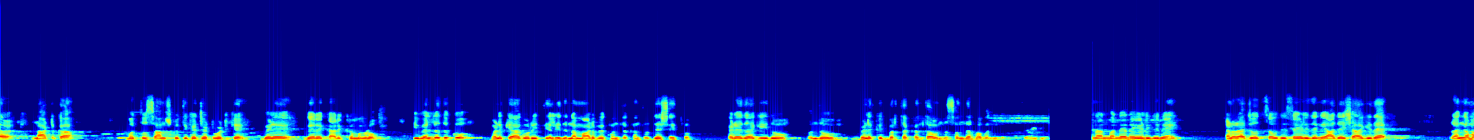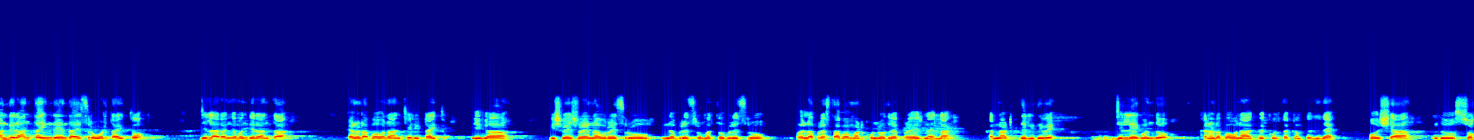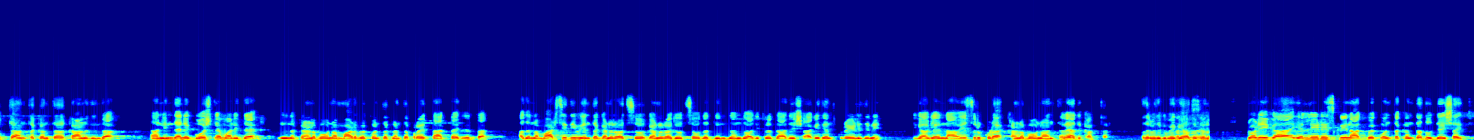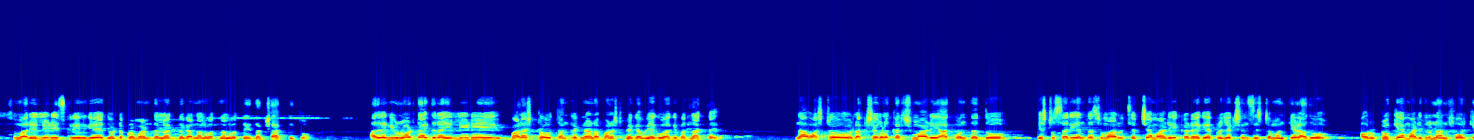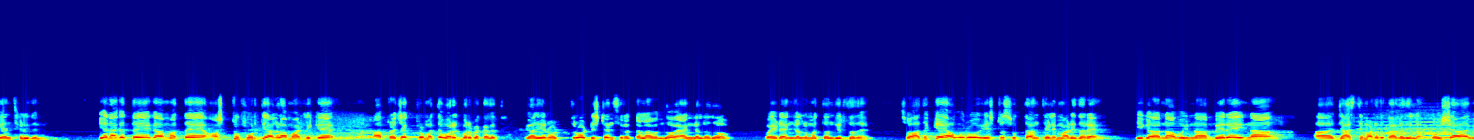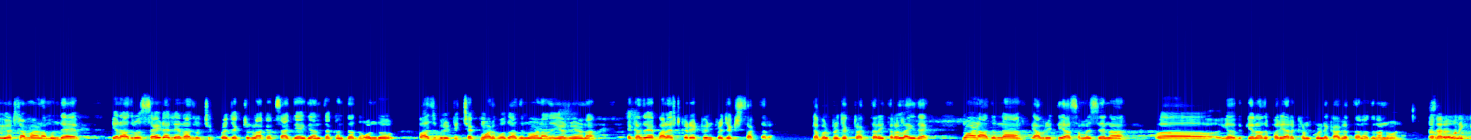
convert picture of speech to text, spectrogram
ನಾಟಕ ಮತ್ತು ಸಾಂಸ್ಕೃತಿಕ ಚಟುವಟಿಕೆ ಬೇರೆ ಬೇರೆ ಕಾರ್ಯಕ್ರಮಗಳು, ಇವೆಲ್ಲದಕ್ಕೂ ಬಳಕೆ ಆಗೋ ರೀತಿಯಲ್ಲಿ ಇದನ್ನು ಮಾಡಬೇಕು ಅಂತಕ್ಕಂಥ ಉದ್ದೇಶ ಇತ್ತು. ಕಡೆಯದಾಗಿ ಇದು ಒಂದು ಬೆಳಕಿಗೆ ಬರ್ತಕ್ಕಂಥ ಒಂದು ಸಂದರ್ಭ ಬಂದಿದೆ. ನಾನು ಮೊನ್ನೆನೇ ಹೇಳಿದ್ದೀನಿ ಗಣರಾಜ್ಯೋತ್ಸವ ದಿವಸ ಹೇಳಿದ್ದೀನಿ, ಆದೇಶ ಆಗಿದೆ. ರಂಗಮಂದಿರ ಅಂತ ಹಿಂದೆಯಿಂದ ಹೆಸರು ಓಡ್ತಾ ಇತ್ತು. ಜಿಲ್ಲಾ ರಂಗಮಂದಿರ ಅಂತ ಕನ್ನಡ ಭವನ ಅಂಥೇಳಿ ಇಟ್ಟಾಯಿತು. ಈಗ ವಿಶ್ವೇಶ್ವರಯ್ಯನವ್ರ ಹೆಸರು ಇನ್ನೊಬ್ಬರ ಹೆಸರು ಮತ್ತೊಬ್ಬರ ಹೆಸರು, ಅವೆಲ್ಲ ಪ್ರಸ್ತಾಪ ಮಾಡ್ಕೊಂಡು ಹೋದರೆ ಪ್ರಯೋಜನ ಇಲ್ಲ. ಕರ್ನಾಟಕದಲ್ಲಿದ್ದೀವಿ. ಜಿಲ್ಲೆಗೆ ಒಂದು ಕನ್ನಡ ಭವನ ಆಗಬೇಕು ಅಂತಕ್ಕಂಥದ್ದಿದೆ. ಬಹುಶಃ ಇದು ಸೂಕ್ತ ಅಂತಕ್ಕಂಥ ಕಾರಣದಿಂದ ನಾನು ಹಿಂದೆನೇ ಘೋಷಣೆ ಮಾಡಿದ್ದೆ, ಇದನ್ನು ಕನ್ನಡ ಭವನ ಮಾಡಬೇಕು ಅಂತಕ್ಕಂಥ ಪ್ರಯತ್ನ ಆಗ್ತಾಯಿದೆ ಅಂತ ಅದನ್ನು ಮಾಡಿಸಿದ್ದೀವಿ ಅಂತ ಗಣರಾಜ್ಯೋತ್ಸವ ಗಣರಾಜ್ಯೋತ್ಸವದ ದಿನದಂದು ಅಧಿಕೃತ ಆದೇಶ ಆಗಿದೆ ಅಂತ ಕೂಡ ಹೇಳಿದ್ದೀನಿ. ಈಗಾಗಲೇ ನಾವು ಹೆಸರು ಕೂಡ ಕನ್ನಡ ಭವನ ಅಂತಲೇ ಅದಕ್ಕೆ ಹಾಕ್ತಾರೆ. ಅದರ ಬಗ್ಗೆ ಬೇಗ ಯಾವುದು ನೋಡಿ, ಈಗ ಎಲ್ ಇ ಡಿ ಸ್ಕ್ರೀನ್ ಆಗಬೇಕು ಅಂತಕ್ಕಂಥದ್ದು ಉದ್ದೇಶ ಇತ್ತು ಸುಮಾರು ಎಲ್ ಇ ಡಿ ಸ್ಕ್ರೀನ್ಗೆ ದೊಡ್ಡ ಪ್ರಮಾಣದಲ್ಲಿ ಹಾಕಿದಾಗ ನಲವತ್ತು ನಲವತ್ತೈದು ಲಕ್ಷ ಆಗ್ತಿತ್ತು. ಆದರೆ ನೀವು ನೋಡ್ತಾ ಇದ್ದೀರಾ ಎಲ್ ಇ ಡಿ ಭಾಳಷ್ಟು ತಂತ್ರಜ್ಞಾನ ಭಾಳಷ್ಟು ಬೇಗ ವೇಗವಾಗಿ ಬದಲಾಗ್ತಾ ಇದೆ. ನಾವು ಅಷ್ಟು ಲಕ್ಷಗಳು ಖರ್ಚು ಮಾಡಿ ಹಾಕುವಂಥದ್ದು ಎಷ್ಟು ಸರಿ ಅಂತ ಸುಮಾರು ಚರ್ಚೆ ಮಾಡಿ, ಕಡೆಗೆ ಪ್ರೊಜೆಕ್ಷನ್ ಸಿಸ್ಟಮ್ ಅಂತೇಳಿ ಅದು ಅವರು ಟೂ ಕೆ ಮಾಡಿದ್ರು, ನಾನು ಫೋರ್ ಕೆ ಅಂತ ಹೇಳಿದ್ದೀನಿ. ಏನಾಗುತ್ತೆ, ಈಗ ಮತ್ತೆ ಅಷ್ಟು ಪೂರ್ತಿ ಅಗಲ ಮಾಡಲಿಕ್ಕೆ ಆ ಪ್ರೊಜೆಕ್ಟ್ರು ಮತ್ತೆ ಹೊರಗೆ ಬರಬೇಕಾಗತ್ತೆ. ಈಗ ಏನು ಥ್ರೋ ಡಿಸ್ಟೆನ್ಸ್ ಇರುತ್ತಲ್ಲ ಒಂದು ಆ್ಯಂಗಲ್ ಅದು ವೈಡ್ ಆ್ಯಂಗಲ್ ಮತ್ತೊಂದು ಇರ್ತದೆ. ಸೊ ಅದಕ್ಕೆ ಅವರು ಎಷ್ಟು ಸೂಕ್ತ ಅಂಥೇಳಿ ಮಾಡಿದ್ದಾರೆ. ಈಗ ನಾವು ಇನ್ನು ಬೇರೆ ಇನ್ನು ಜಾಸ್ತಿ ಮಾಡೋದಕ್ಕಾಗೋದಿಲ್ಲ ಬಹುಶಃ ಯೋಚನೆ ಮಾಡೋಣ. ಮುಂದೆ ಏನಾದರೂ ಸೈಡಲ್ಲಿ ಏನಾದರೂ ಚಿಕ್ಕ ಪ್ರೊಜೆಕ್ಟ್ಗಳು ಹಾಕೋಕ್ಕೆ ಸಾಧ್ಯ ಇದೆ ಅಂತಕ್ಕಂಥದ್ದು ಒಂದು ಪಾಸಿಬಿಲಿಟಿ ಚೆಕ್ ಮಾಡ್ಬೋದು. ಅದು ನೋಡೋಣ, ಅದು ಹೇಳಿ ಹೇಳೋಣ. ಯಾಕಂದರೆ ಭಾಳಷ್ಟು ಕಡೆ ಟ್ವಿನ್ ಪ್ರೊಜೆಕ್ಟ್ಸ್ ಹಾಕ್ತಾರೆ. ಡಬಲ್ ಪ್ರೊಜೆಕ್ಟ್ ಹಾಕ್ತಾರೆ ಈ ಥರ ಎಲ್ಲ ಇದೆ. ನೋಡೋಣ ಅದನ್ನು ಯಾವ ರೀತಿ ಆ ಸಮಸ್ಯೆನ ಅದಕ್ಕೇನಾದರೂ ಪರಿಹಾರ ಕಂಡುಕೊಳ್ಳಿಕ್ಕೆ ಆಗುತ್ತಾ ಅನ್ನೋದನ್ನು ನೋಡೋಣ. ಸರ್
